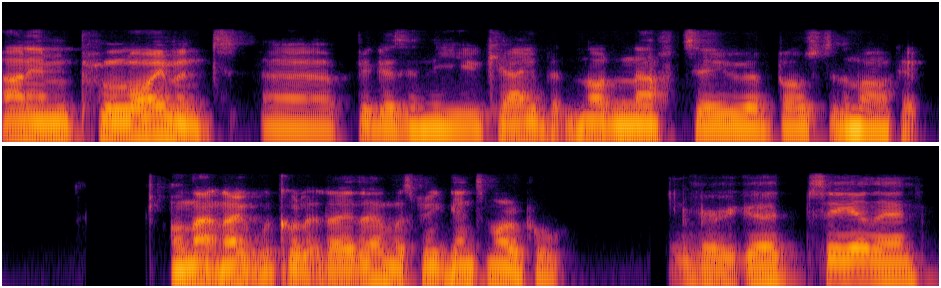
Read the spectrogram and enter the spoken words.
unemployment uh, figures in the UK, but not enough to uh, bolster the market. On that note, we'll call it a day there we'll speak again tomorrow, Paul. Very good. See you then.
